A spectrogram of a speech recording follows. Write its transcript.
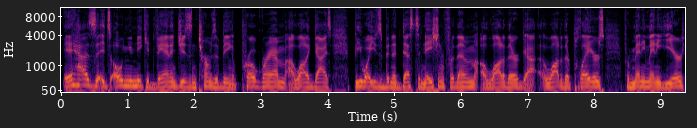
it has its own unique advantages in terms of being a program. A lot of guys, BYU's been a destination for them. A lot of their a lot of their players for many many years.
